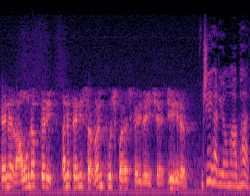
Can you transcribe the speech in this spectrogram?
તેને રાઉન્ડ અપ કરી અને તેની સઘન પૂછપરછ કરી રહી છે. જી હિરલ. જી હરિઓમ, આભાર.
